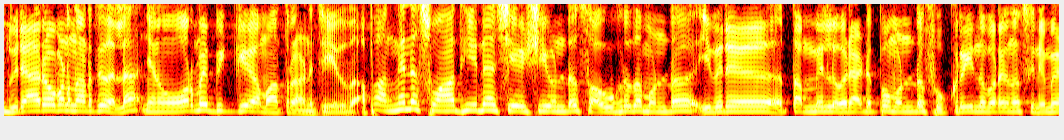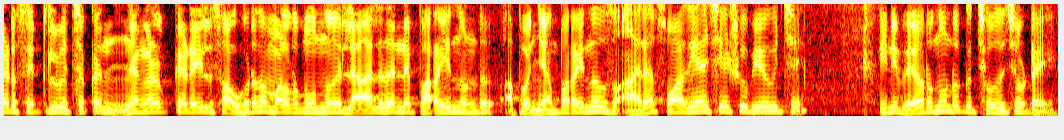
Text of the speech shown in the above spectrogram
ദുരാരോപണം നടത്തിയതല്ല. ഞാൻ ഓർമ്മിപ്പിക്കുക മാത്രമാണ് ചെയ്തത്. അപ്പൊ അങ്ങനെ സ്വാധീന ശേഷിയുണ്ട് സൗഹൃദമുണ്ട്. ഇവർ തമ്മിൽ ഒരു അടുപ്പമുണ്ട് ഫുക്രി എന്ന് പറയുന്ന സിനിമയുടെ സെറ്റിൽ വെച്ചൊക്കെ ഞങ്ങൾക്കിടയിൽ സൗഹൃദം വളർന്നു എന്ന് ലാൽ തന്നെ പറയുന്നുണ്ട്. അപ്പോൾ ഞാൻ പറയുന്നത് ആരാ സ്വാധീന ശേഷി ഉപയോഗിച്ചേ? ഇനി വേറൊന്നുകൊണ്ടൊക്കെ ചോദിച്ചോട്ടെ?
